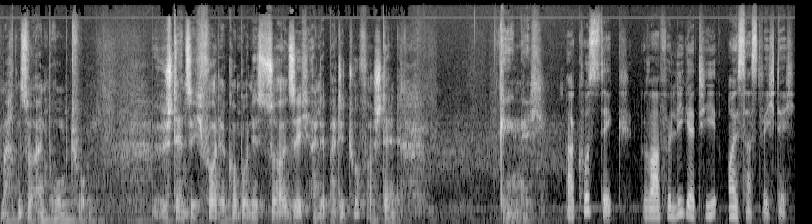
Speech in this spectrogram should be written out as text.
machten so einen Brummton. Stellen Sie sich vor, der Komponist soll sich eine Partitur vorstellen. Ging nicht. Akustik war für Ligeti äußerst wichtig.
